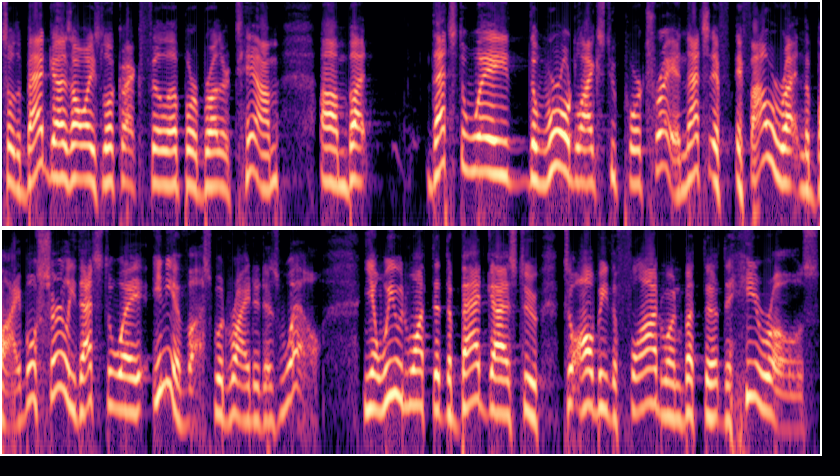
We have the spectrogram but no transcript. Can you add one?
so the bad guys always look like Philip or Brother Tim. Um, but that's the way the world likes to portray. And that's if, if I were writing the Bible, surely that's the way any of us would write it as well. You know, we would want the, the bad guys to, to all be the flawed one, but the, the heroes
